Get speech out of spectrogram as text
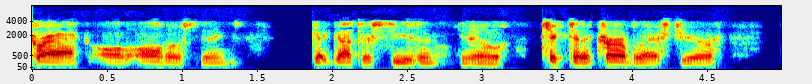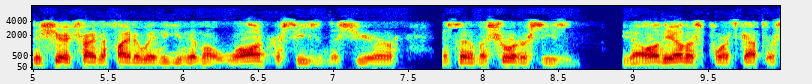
track, all all those things, got, got their season, you know, kicked to the curb last year. This year, tried to find a way to give them a longer season this year instead of a shorter season. You know, all the other sports got their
